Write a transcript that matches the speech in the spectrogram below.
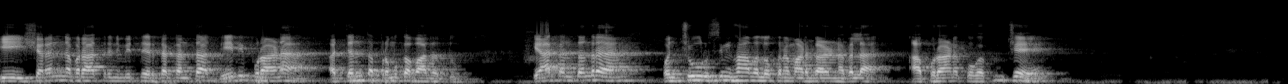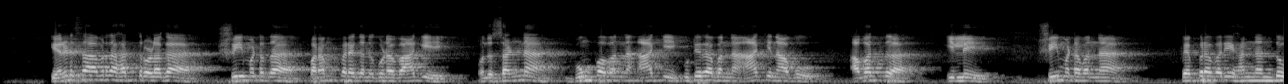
ಈ ಶರನ್ನವರಾತ್ರಿ ನಿಮಿತ್ತ ಇರತಕ್ಕಂಥ ದೇವಿ ಪುರಾಣ ಅತ್ಯಂತ ಪ್ರಮುಖವಾದದ್ದು. ಯಾಕಂತಂದ್ರೆ ಒಂಚೂರು ಸಿಂಹಾವಲೋಕನ ಮಾಡ್ಕೊಳ್ಳೋಣ ಆ ಪುರಾಣಕ್ಕೆ ಹೋಗೋಕ್ಕೆ ಮುಂಚೆ ಎರಡು ಸಾವಿರದ ಹತ್ತರೊಳಗ ಶ್ರೀಮಠದ ಪರಂಪರೆಗನುಗುಣವಾಗಿ ಒಂದು ಸಣ್ಣ ಗುಂಪವನ್ನು ಹಾಕಿ, ಕುಟೀರವನ್ನು ಹಾಕಿ ನಾವು ಅವತ್ತು ಇಲ್ಲಿ ಶ್ರೀಮಠವನ್ನು ಫೆಬ್ರವರಿ ಹನ್ನೊಂದು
